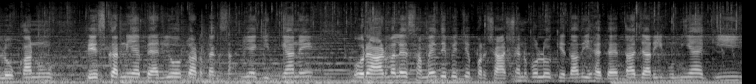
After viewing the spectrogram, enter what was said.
ਲੋਕਾਂ ਨੂੰ ਫੇਸ ਕਰਨੀਆਂ ਪੈ ਰਹੀਆਂ ਉਹ ਤੁਹਾਡੇ ਤੱਕ ਸਾਂਝੀਆਂ ਕੀਤੀਆਂ ਨੇ। ਔਰ ਆਉਣ ਵਾਲੇ ਸਮੇਂ ਦੇ ਵਿੱਚ ਪ੍ਰਸ਼ਾਸਨ ਵੱਲੋਂ ਕਿੱਦਾਂ ਦੀ ਹਦਾਇਤਾਂ ਜਾਰੀ ਹੁੰਦੀਆਂ ਕੀ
